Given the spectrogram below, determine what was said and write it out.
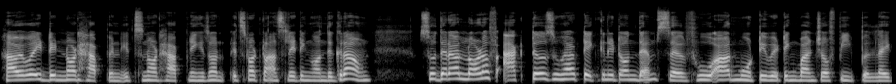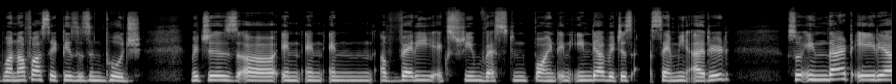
However, it did not happen. It's not happening. It's not. It's not translating on the ground. So there are a lot of actors who have taken it on themselves, who are motivating bunch of people. Like one of our cities is in Bhuj, which is uh, in in in a very extreme western point in India, which is semi-arid. So in that area,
